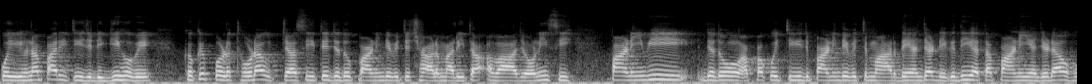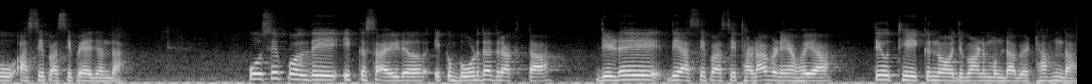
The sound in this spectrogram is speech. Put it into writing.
ਕੋਈ ਹਨਾ ਭਾਰੀ ਚੀਜ਼ ਡਿੱਗੀ ਹੋਵੇ, ਕਿਉਂਕਿ ਪੁਲ ਥੋੜਾ ਉੱਚਾ ਸੀ ਤੇ ਜਦੋਂ ਪਾਣੀ ਦੇ ਵਿੱਚ ਛਾਲ ਮਾਰੀ ਤਾਂ ਆਵਾਜ਼ ਆਉਣੀ ਸੀ। ਪਾਣੀ ਵੀ ਜਦੋਂ ਆਪਾਂ ਕੋਈ ਚੀਜ਼ ਪਾਣੀ ਦੇ ਵਿੱਚ ਮਾਰਦੇ ਆ ਜਾਂ ਡਿੱਗਦੀ ਆ ਤਾਂ ਪਾਣੀ ਆ ਜਿਹੜਾ ਉਹ ਆਸੇ-ਪਾਸੇ ਪੈ ਜਾਂਦਾ। ਉਸੇ ਪੁਲ ਦੇ ਇੱਕ ਸਾਈਡ ਇੱਕ ਬੋਰਡ ਦਾ ਦਰਖਤ ਆ ਜਿਹੜੇ ਦੇ ਆਸੇ-ਪਾਸੇ ਥੜਾ ਬਣਿਆ ਹੋਇਆ ਤੇ ਉੱਥੇ ਇੱਕ ਨੌਜਵਾਨ ਮੁੰਡਾ ਬੈਠਾ ਹੁੰਦਾ।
